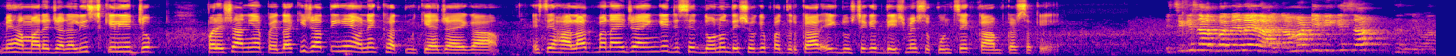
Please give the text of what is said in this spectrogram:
में हमारे जर्नलिस्ट के लिए जो परेशानियाँ पैदा की जाती हैं, उन्हें ख़त्म किया जाएगा। ऐसे हालात बनाए जाएँगे जिससे दोनों देशों के पत्रकार एक दूसरे के देश में सुकून से काम कर सकें। इसी के साथ बने रहे राजनामा टीवी के साथ। धन्यवाद।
